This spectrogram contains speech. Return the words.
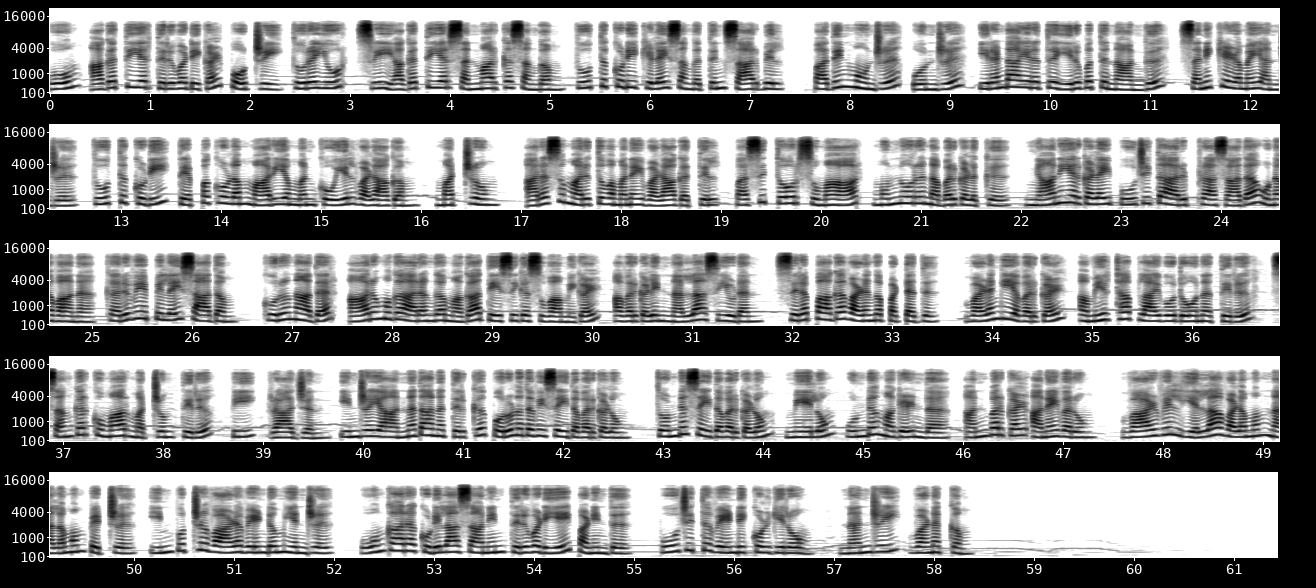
ஓம் அகத்தியர் திருவடிகள் போற்றி. துறையூர் ஸ்ரீ அகத்தியர் சன்மார்க்க சங்கம் தூத்துக்குடி கிளை சங்கத்தின் சார்பில் பதிமூன்று ஒன்று இரண்டாயிரத்து இருபத்து நான்கு சனிக்கிழமை அன்று தூத்துக்குடி தெப்பக்குளம் மாரியம்மன் கோயில் வளாகம் மற்றும் அரசு மருத்துவமனை வளாகத்தில் பசித்தோர் சுமார் முன்னூறு நபர்களுக்கு ஞானியர்களை பூஜித்த அருட்பிராசாத உணவான கருவேப்பிலை சாதம் குருநாதர் ஆறுமுக அரங்க மகா தேசிக சுவாமிகள் அவர்களின் நல்லாசியுடன் சிறப்பாக வழங்கப்பட்டது. வழங்கியவர்கள் அமீர்தா பிளைவோடோன திரு சங்கர்குமார் மற்றும் திரு பி ராஜன். இன்றைய அன்னதானத்திற்கு பொருளுதவி செய்தவர்களும் தொண்டு செய்தவர்களும் மேலும் உண்டு மகிழ்ந்த அன்பர்கள் அனைவரும் வாழ்வில் எல்லா வளமும் நலமும் பெற்று இன்புற்று வாழ வேண்டும் என்று ஓங்கார குடிலாசானின் திருவடியை பணிந்து பூஜித்து வேண்டிக் கொள்கிறோம். நன்றி வணக்கம்.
